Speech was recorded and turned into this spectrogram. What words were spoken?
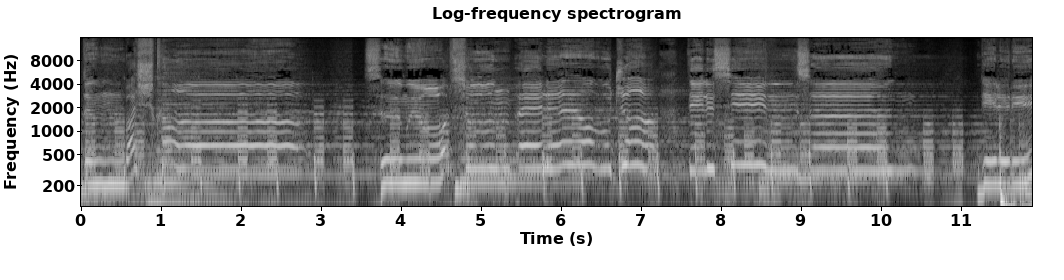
adın başka. Sığmıyorsun ele avuca. Delisin sen. Delirim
